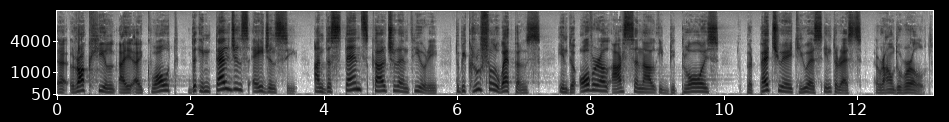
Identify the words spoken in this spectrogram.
uh, Rockhill, I, I quote, the intelligence agency understands culture and theory to be crucial weapons in the overall arsenal it deploys to perpetuate US interests around the world.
